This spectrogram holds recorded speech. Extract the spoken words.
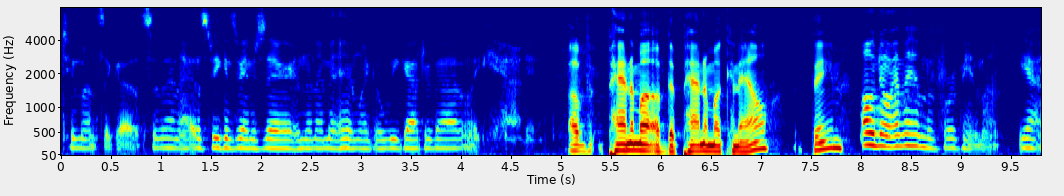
two months ago. So then I was speaking Spanish there, and then I met him like a week after that. I'm like, yeah, dude. Of Panama, of the Panama Canal fame? Oh no, I met him before Panama. Yeah.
